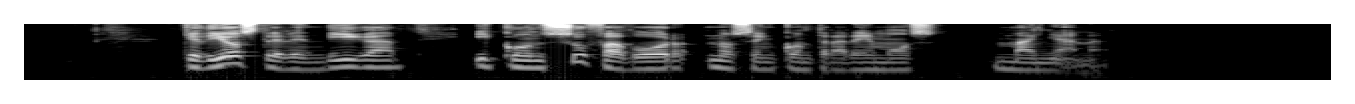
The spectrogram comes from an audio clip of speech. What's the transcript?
Que Dios te bendiga y con su favor nos encontraremos mañana.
